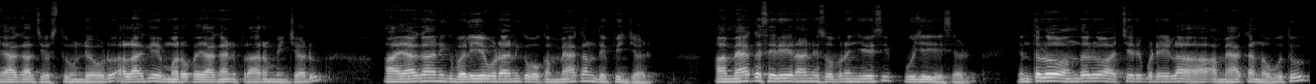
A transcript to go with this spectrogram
యాగాలు చేస్తూ ఉండేవాడు. అలాగే మరొక యాగాన్ని ప్రారంభించాడు. ఆ యాగానికి బలి ఇవ్వడానికి ఒక మేకను తెప్పించాడు. ఆ మేక శరీరాన్ని శుభ్రం చేసి పూజ చేశాడు. ఇంతలో అందరూ ఆశ్చర్యపడేలా ఆ మేక నవ్వుతూ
